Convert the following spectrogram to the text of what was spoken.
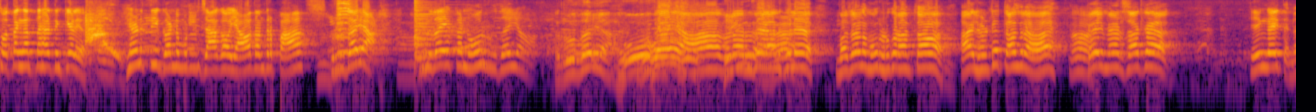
ಸೋತಂಗಂತ ನಾ ಹೇಳ್ತೀನಿ ಕೇಳಿ. ಹೆಣ್ತಿ ಗಂಡು ಮುಟ್ಲ ಜಾಗ ಯಾವ್ದಂದ್ರಪ್ಪ? ಹೃದಯ. ಹೃದಯ ಕಣೋ ಹೃದಯ. ಹೃದಯ? ಓ ಹೃದಯ. ಬಿಡ ಹೃದಯ ಅನ್ಕೂಲೆ ಮೊದಲ ಮೂರು ಹುಡುಗರು ಅಂತಾವ. ಅಲ್ಲಿ ಹೊಂಟಿತ್ತಂದ್ರ ಕೈ ಮೇಡ್ ಸಾಕ. ಹಿಂಗೈತನ?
